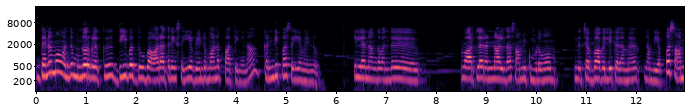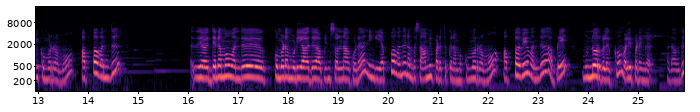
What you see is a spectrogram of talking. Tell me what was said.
தினமும் வந்து முன்னோர்களுக்கு தீப தூப ஆராதனை செய்ய வேண்டுமான்னு பார்த்தீங்கன்னா கண்டிப்பாக செய்ய வேண்டும். இல்லை நாங்கள் வந்து வாரத்தில் ரெண்டு நாள் தான் சாமி கும்பிடுவோம். இந்த செவ்வாய் வெள்ளிக்கிழமை நம்ம எப்போ சாமி கும்பிட்றோமோ அப்போ வந்து தினமும் வந்து கும்பிட முடியாது அப்படின்னு சொன்னால் கூட நீங்கள் எப்போ வந்து நம்ம சாமி படத்துக்கு நம்ம கும்பிட்றோமோ அப்போவே வந்து அப்படியே முன்னோர்களுக்கும் வழிபடுங்க. அதாவது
